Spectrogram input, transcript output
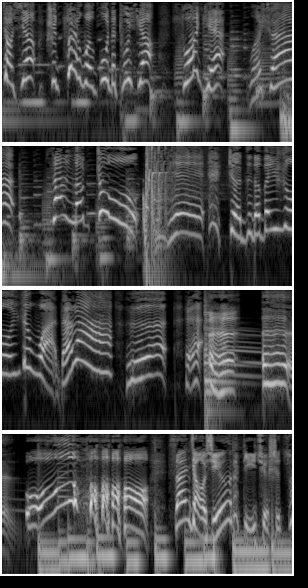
角形是最稳固的图形，所以我选。三棱柱，嘿，这次的分数是我的啦。呃呃，哦，三角形的确是最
